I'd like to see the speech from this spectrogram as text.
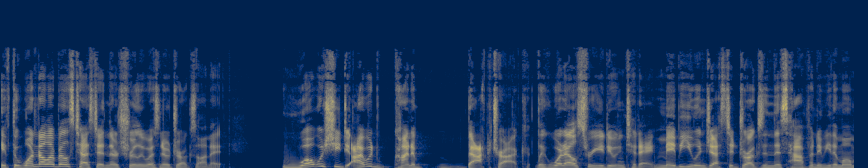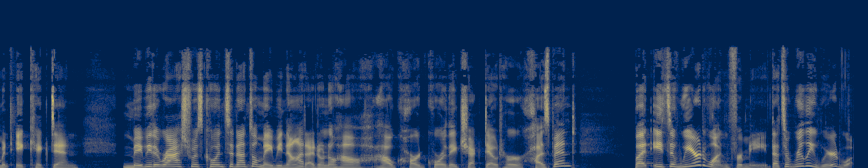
if the one dollar bill is tested and there truly was no drugs on it. what was she do? I would kind of backtrack. Like, what else were you doing today? Maybe you ingested drugs and this happened to be the moment it kicked in. Maybe the rash was coincidental, maybe not. I don't know how how hardcore they checked out her husband, but it's a weird one for me. That's a really weird one.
